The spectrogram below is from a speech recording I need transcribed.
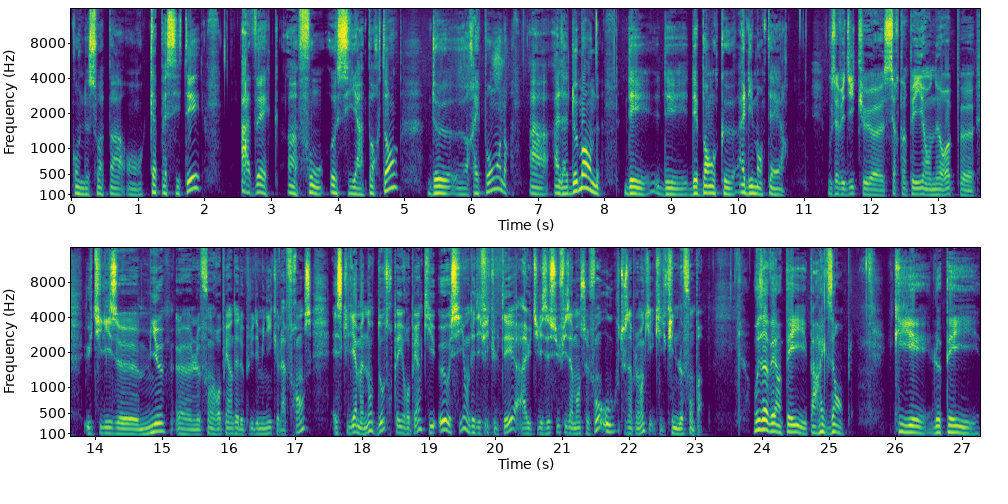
qu'on ne soit pas en capacité avec un fonds aussi important, de répondre à, la demande des banques alimentaires. Vous avez dit que euh, certains pays en Europe euh, utilisent euh, mieux le Fonds européen d'aide aux plus démunis que la France. Est-ce qu'il y a maintenant d'autres pays européens qui, eux aussi, ont des difficultés à utiliser suffisamment ce fonds ou tout simplement qui, qui ne le font pas? Vous avez un pays, par exemple, qui est le pays,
